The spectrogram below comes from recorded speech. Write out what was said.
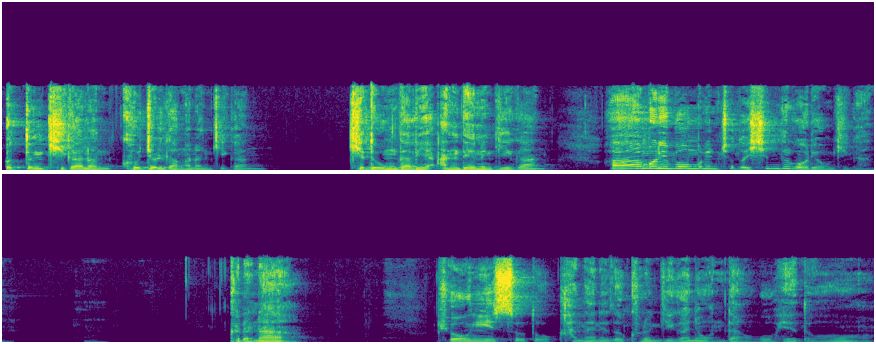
어떤 기간은 거절당하는 기간 기도 응답이 안 되는 기간 아무리 몸부림쳐도 힘들고 어려운 기간. 그러나 병이 있어도 가난해도 그런 기간이 온다고 해도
